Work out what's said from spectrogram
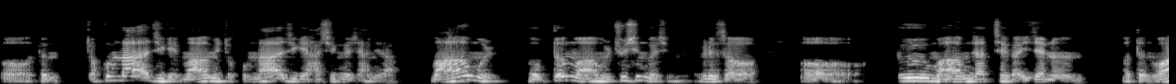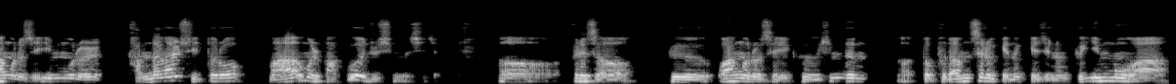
어, 떤 조금 나아지게 마음이 조금 나아지게 하신 것이 아니라 마음을 없던 마음을 주신 것입니다. 그래서 어, 그 마음 자체가 이제는 어떤 왕으로서 임무를 감당할 수 있도록 마음을 바꾸어 주신 것이죠. 어, 그래서 그 왕으로서의 그 힘든 어, 또 부담스럽게 느껴지는 그 임무와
